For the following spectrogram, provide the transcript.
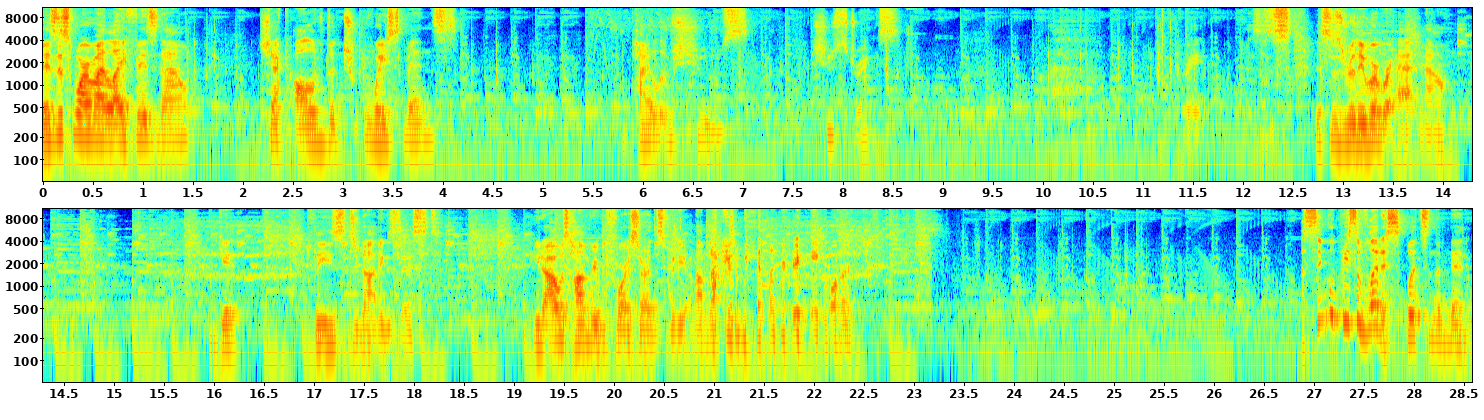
is this where my life is now? Check all of the t waste bins. A pile of shoes, shoestrings. Great. This is this is really where we're at now. Get, please do not exist. You know, I was hungry before I started this video, and I'm not gonna be hungry anymore. A single piece of lettuce splits in the bin.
